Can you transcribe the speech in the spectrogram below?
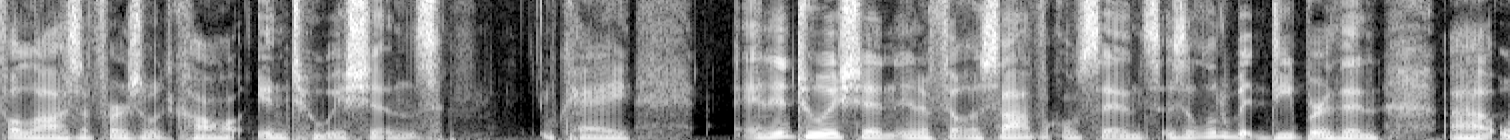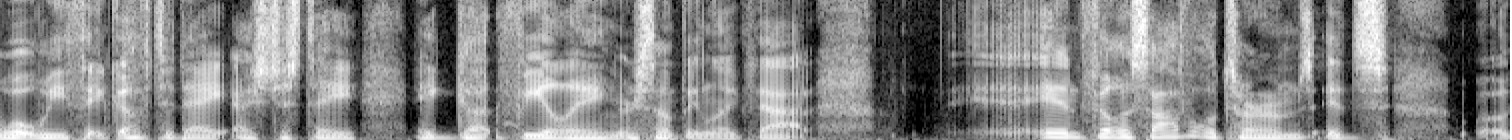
philosophers would call intuitions. Okay. An intuition, in a philosophical sense, is a little bit deeper than uh, what we think of today as just a, a gut feeling or something like that. In philosophical terms, it's uh,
